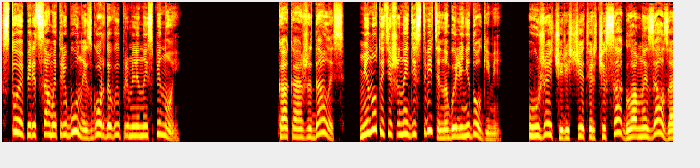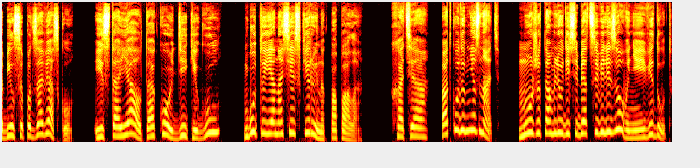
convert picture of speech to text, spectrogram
стоя перед самой трибуной с гордо выпрямленной спиной. Как и ожидалось, минуты тишины действительно были недолгими, уже через четверть часа главный зал забился под завязку, и стоял такой дикий гул, будто я на сельский рынок попала. Хотя, откуда мне знать? Может, там люди себя цивилизованнее ведут?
